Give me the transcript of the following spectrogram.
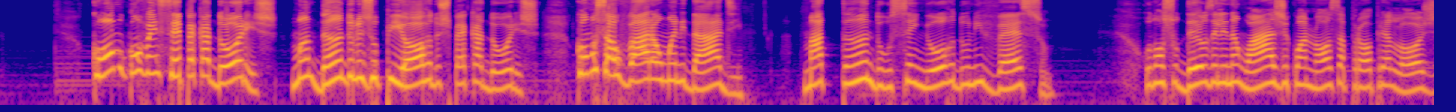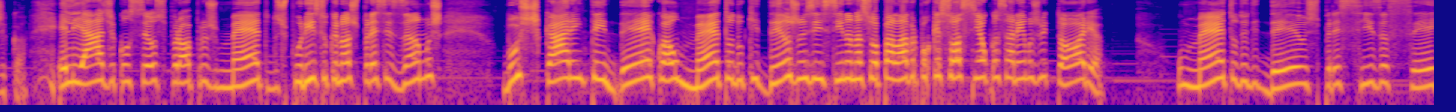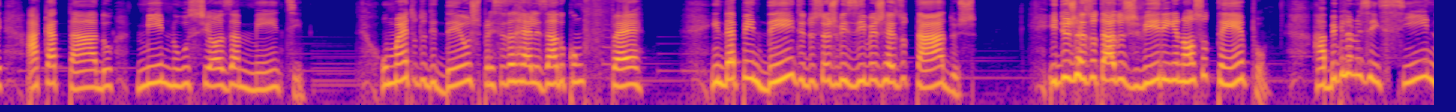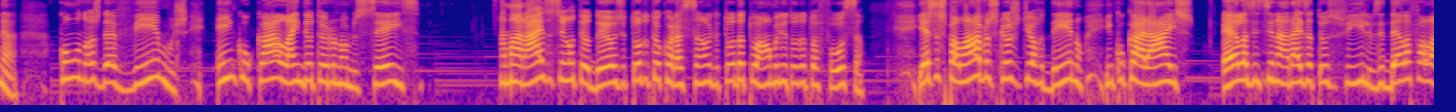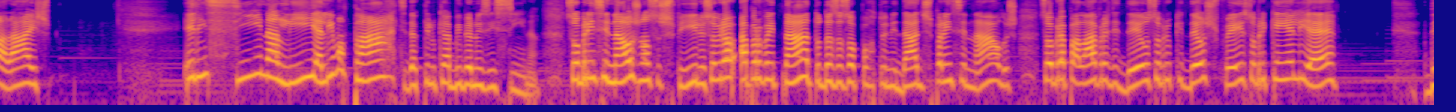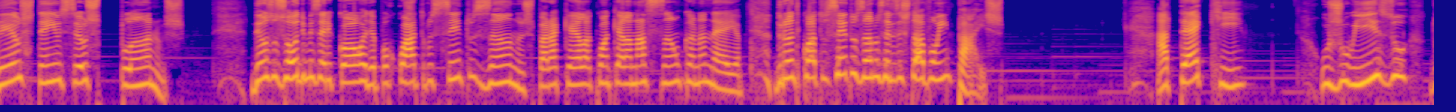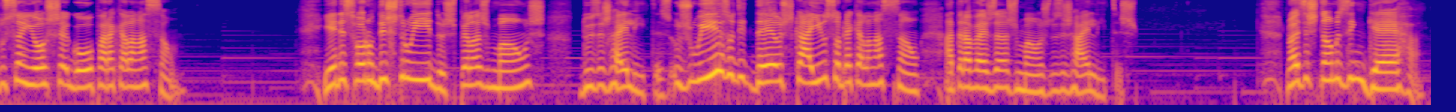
Como convencer pecadores, mandando-lhes o pior dos pecadores? Como salvar a humanidade, matando o Senhor do universo? O nosso Deus, ele não age com a nossa própria lógica. Ele age com seus próprios métodos. Por isso que nós precisamos buscar entender qual o método que Deus nos ensina na sua palavra, porque só assim alcançaremos vitória. O método de Deus precisa ser acatado minuciosamente. O método de Deus precisa ser realizado com fé, independente dos seus visíveis resultados e dos resultados virem em nosso tempo. A Bíblia nos ensina como nós devemos encucar lá em Deuteronômio 6. Amarás o Senhor teu Deus de todo o teu coração, de toda a tua alma e de toda a tua força. E essas palavras que hoje te ordeno, inculcarás, elas ensinarás a teus filhos e dela falarás. Ele ensina ali, ali uma parte daquilo que a Bíblia nos ensina. Sobre ensinar os nossos filhos, sobre aproveitar todas as oportunidades para ensiná-los sobre a palavra de Deus, sobre o que Deus fez, sobre quem Ele é. Deus tem os seus planos. Deus usou de misericórdia por 400 anos para aquela, com aquela nação cananeia. Durante 400 anos eles estavam em paz. Até que o juízo do Senhor chegou para aquela nação. E eles foram destruídos pelas mãos dos israelitas. O juízo de Deus caiu sobre aquela nação através das mãos dos israelitas. Nós estamos em guerra.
